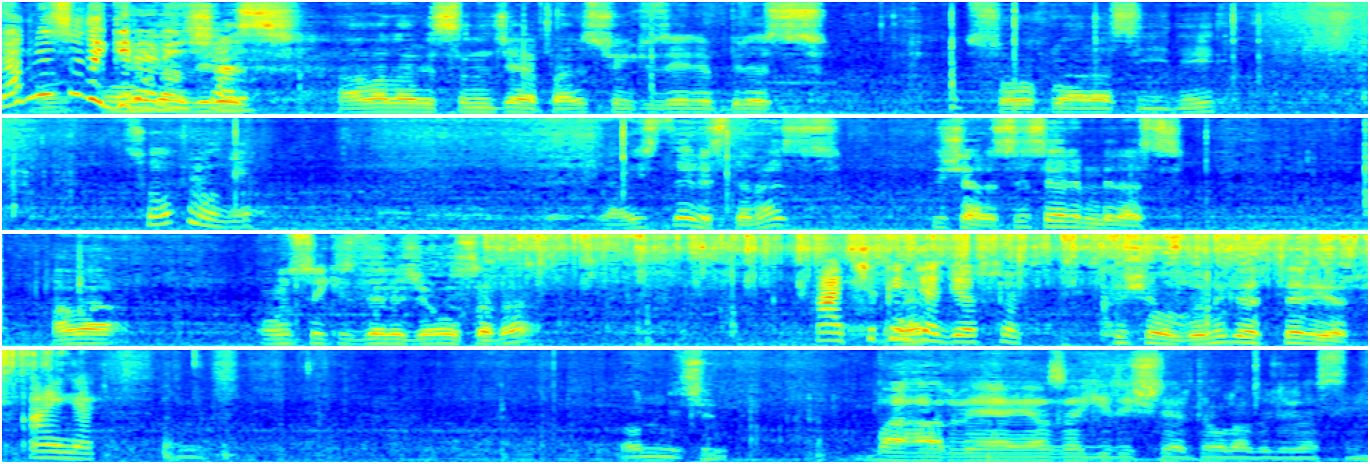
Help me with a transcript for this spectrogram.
Damla su da girer Orada inşallah. biraz havalar ısınınca yaparız. Çünkü Zeynep biraz soğukla arası iyi değil. Soğuk mu oluyor? Ya ister istemez dışarısı serin biraz. Hava 18 derece olsa da Ha çıkınca Evet. diyorsun. kış olduğunu gösteriyor. Aynen. Onun için bahar veya yaza girişlerde olabilir aslında.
